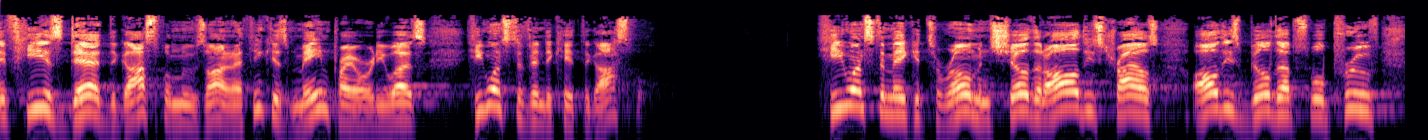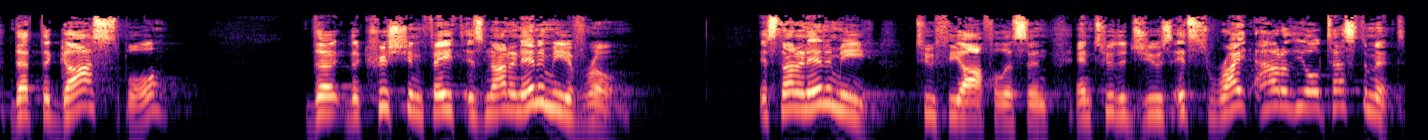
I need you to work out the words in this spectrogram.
if he is dead, the gospel moves on. And I think his main priority was he wants to vindicate the gospel. He wants to make it to Rome and show that all these trials, all these buildups will prove that the gospel, the, the Christian faith, is not an enemy of Rome. It's not an enemy to Theophilus and, and to the Jews. It's right out of the Old Testament.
